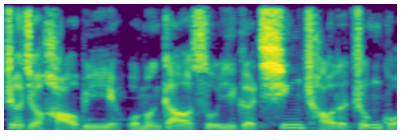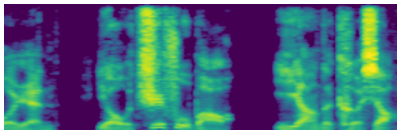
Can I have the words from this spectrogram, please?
这就好比我们告诉一个清朝的中国人有支付宝一样的可笑。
